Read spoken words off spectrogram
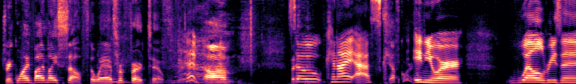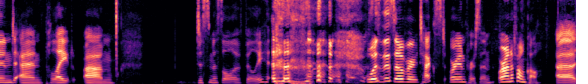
drink wine by myself the way I preferred to. Good. Um, but- so, can I ask, Yeah, of course. in your well reasoned and polite um, dismissal of Billy, was this over text or in person or on a phone call? Uh,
